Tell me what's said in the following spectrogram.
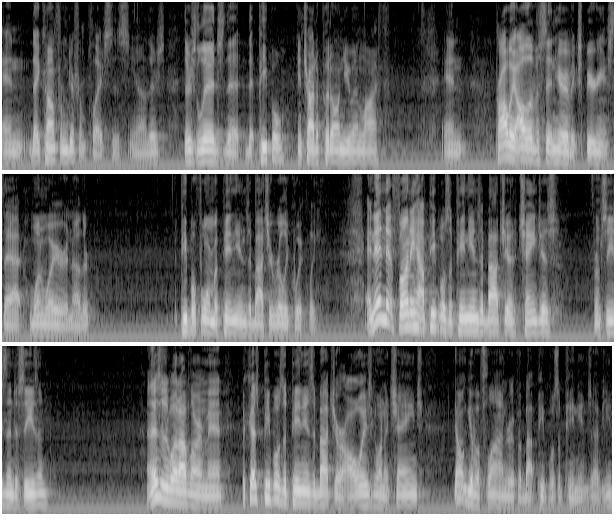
And they come from different places. You know, there's there's lids that, that people can try to put on you in life. And probably all of us in here have experienced that one way or another people form opinions about you really quickly. And isn't it funny how people's opinions about you changes from season to season? And this is what I've learned, man. Because people's opinions about you are always going to change, don't give a flying rip about people's opinions of you.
